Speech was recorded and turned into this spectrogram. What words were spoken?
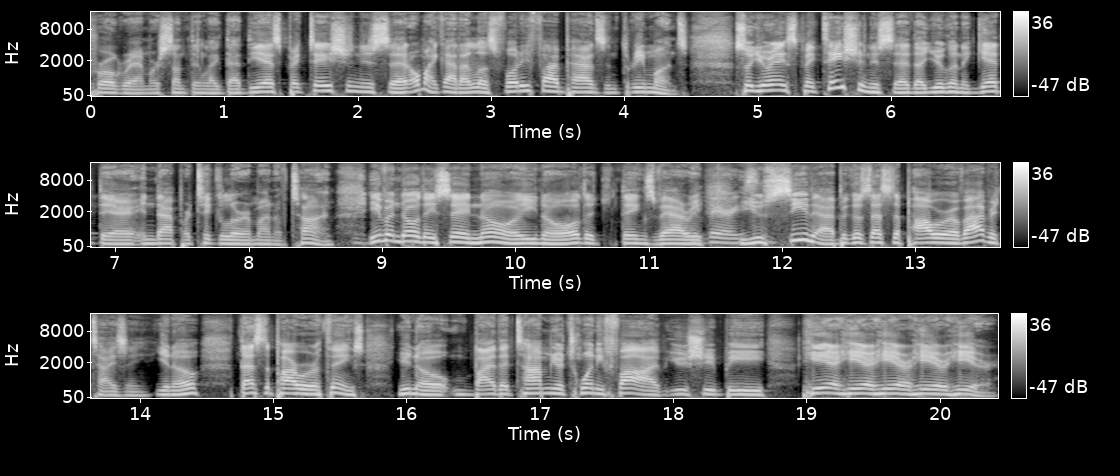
program or something like that the expectation is said oh my god I lost 45 pounds in 3 months. So your expectation is said that you're going to get there in that particular amount of time. Even though they say no you know all the things vary you see that because that's the power of advertising you know? That's the power of things. You know by the time you're 25 you should be here here here here here.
